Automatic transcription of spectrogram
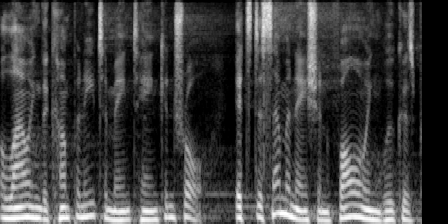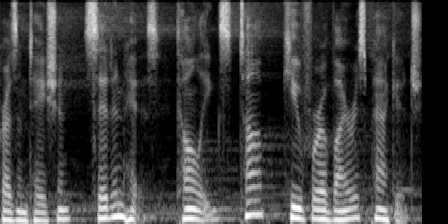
allowing the company to maintain control. Its dissemination following Lucas' presentation, Sid and his colleagues top queue for a virus package,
